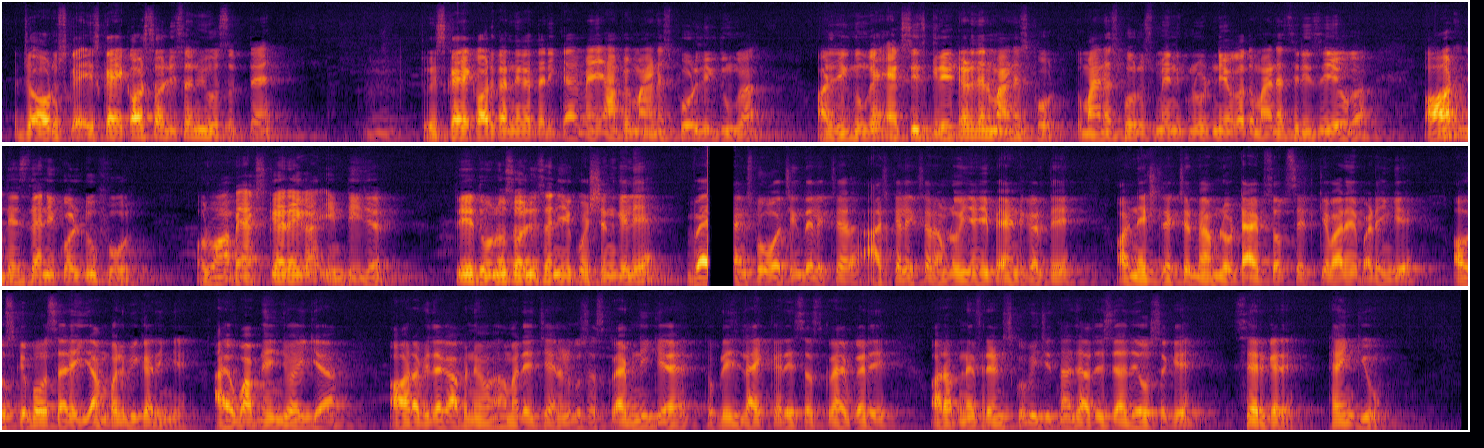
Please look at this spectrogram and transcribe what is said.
जो और उसका इसका एक और सॉल्यूशन भी हो सकता है। तो इसका एक और करने का तरीका है मैं यहाँ पे माइनस फोर लिख दूँगा और लिख दूँगा x is greater than minus four तो माइनस फोर उसमें इंक्लूड नहीं होगा तो माइनस थ्री से ही होगा। और less than equal to four और वहाँ पे एक्स क्या रहेगा? इंटीजर तो ये दोनों सॉल्यूशन ये क्वेश्चन के लिए। Thanks for watching the lecture आज का लेक्चर हम लोग यहीं पर एंड करते हैं। और नेक्स्ट लेक्चर में हम लोग टाइप्स ऑफ़ सेट के बारे में पढ़ेंगे और उसके बहुत सारे एग्ज़ाम्पल भी करेंगे। आई होप आपने इन्जॉय किया। और अभी तक आपने हमारे चैनल को सब्सक्राइब नहीं किया है तो प्लीज़ लाइक करें सब्सक्राइब करें और अपने फ्रेंड्स को भी जितना ज़्यादा से ज़्यादा हो सके शेयर करें। Thank you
